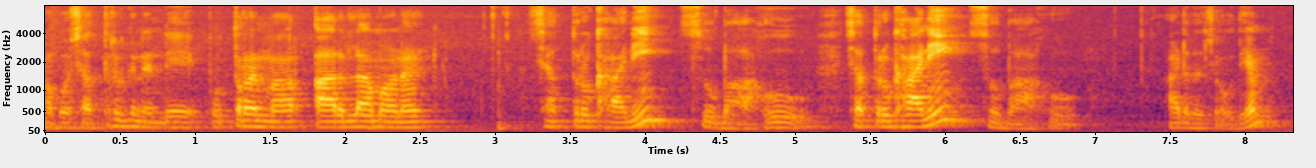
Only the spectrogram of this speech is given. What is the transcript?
അപ്പോൾ ശത്രുഘ്നന്റെ പുത്രന്മാർ ആരെല്ലാമാണ്? ശത്രുഘാനി സുബാഹു. ശത്രുഖാനി സുബാഹു. അടുത്ത ചോദ്യം.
